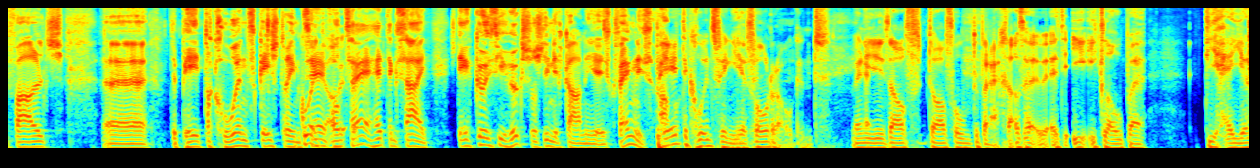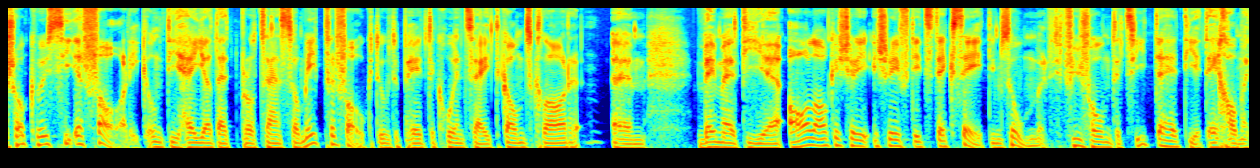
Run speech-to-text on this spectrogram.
falsch. Äh, der Peter Kunz gestern im Gut, 10 vor 10 hat gesagt, der gehen sie höchstwahrscheinlich gar nicht ins Gefängnis. Peter Kunz finde ich hervorragend, wenn ich ihn darf, darf unterbrechen Also äh, ich, ich glaube, die haben ja schon gewisse Erfahrung und die haben ja den Prozess so mitverfolgt. Und Peter Kuhn sagt ganz klar, ähm, wenn man die Anlageschrift jetzt sieht, im Sommer, 500 Seiten hat die, dann kann man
